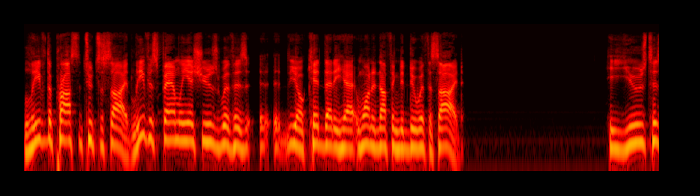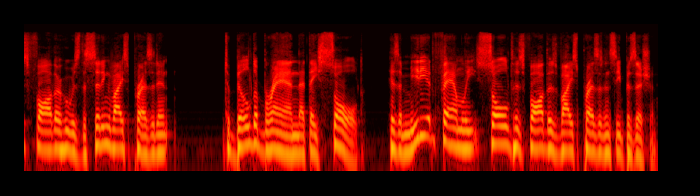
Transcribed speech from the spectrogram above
Leave the prostitutes aside. Leave his family issues with his uh, you know kid that he had wanted nothing to do with aside. He used his father, who was the sitting vice president, to build a brand that they sold. His immediate family sold his father's vice presidency position,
